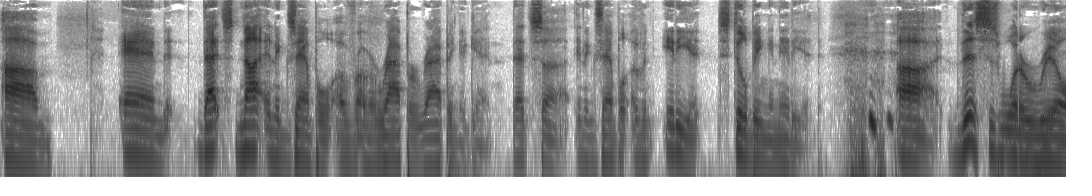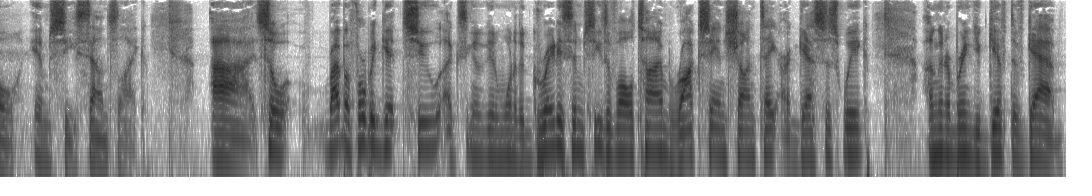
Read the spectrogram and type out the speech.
um, and that's not an example of, of a rapper rapping again. That's uh, an example of an idiot still being an idiot. uh, this is what a real MC sounds like. Uh, so right before we get to uh, again one of the greatest MCs of all time, Roxanne Shante, our guest this week, I'm going to bring you "Gift of Gab."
